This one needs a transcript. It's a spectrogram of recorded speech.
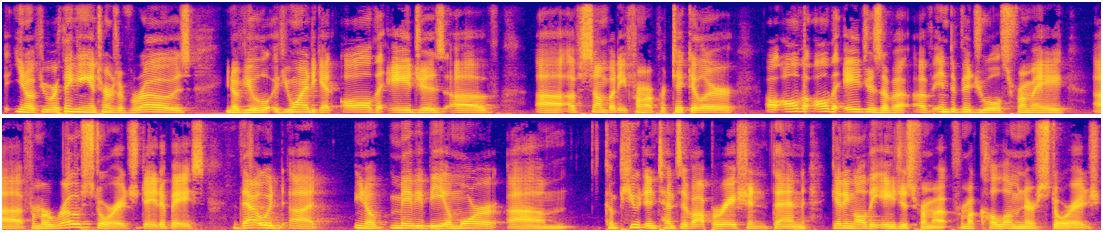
you know if you were thinking in terms of rows, you know if you if you wanted to get all the ages of uh, of somebody from a particular all the all the ages of a, of individuals from a uh, from a row storage database, that would uh, you know maybe be a more um, compute intensive operation than getting all the ages from a from a columnar storage.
